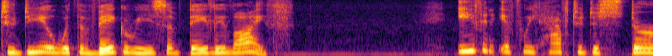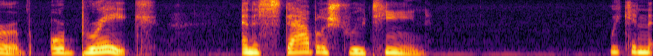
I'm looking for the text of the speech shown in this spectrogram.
to deal with the vagaries of daily life. Even if we have to disturb or break an established routine, we can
